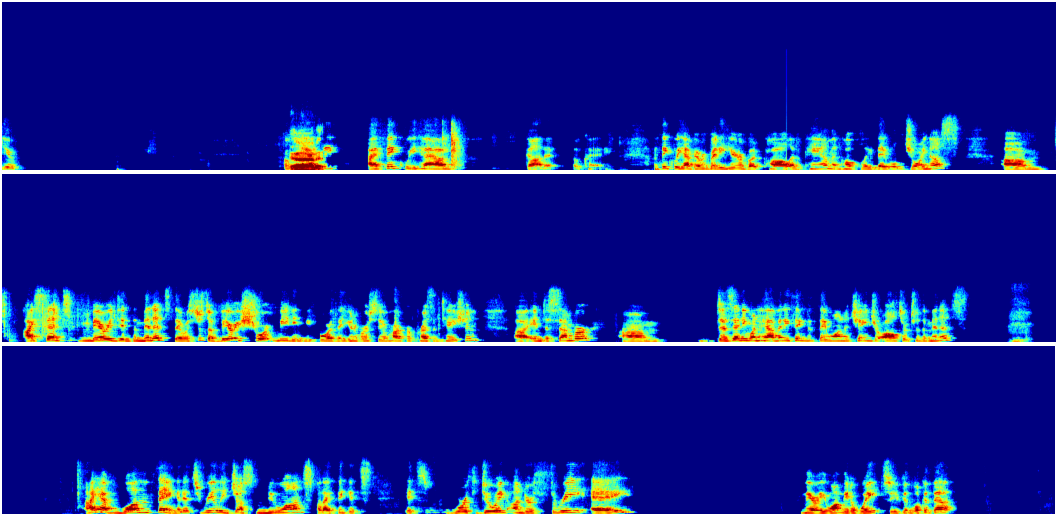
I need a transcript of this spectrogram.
Thank you. Okay, got I it. Think, I think we have, got it. Okay. I think we have everybody here but Paul and Pam, and hopefully they will join us. Um, I sent, Mary did the minutes. There was just a very short meeting before the University of Hartford presentation uh, in December. Um, does anyone have anything that they want to change or alter to the minutes? I have one thing, and it's really just nuance, but I think it's it's worth doing under 3A. Mary, you want me to wait so you can look at that?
